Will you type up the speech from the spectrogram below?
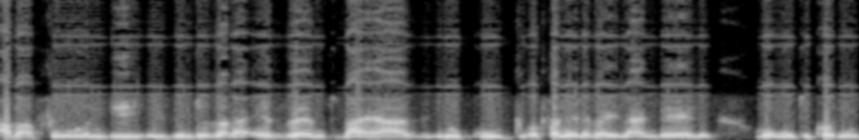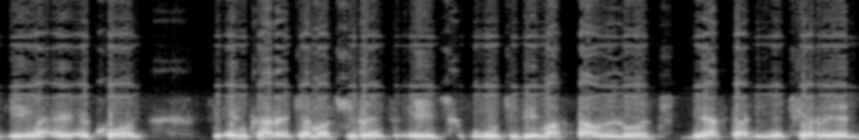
Abafundi izinto zaka exams bayazi imigudu ofanele bayilandele mokuthi khona inkinga e- ekhona. To encourage ama students ethu ukuthi they must download their study material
